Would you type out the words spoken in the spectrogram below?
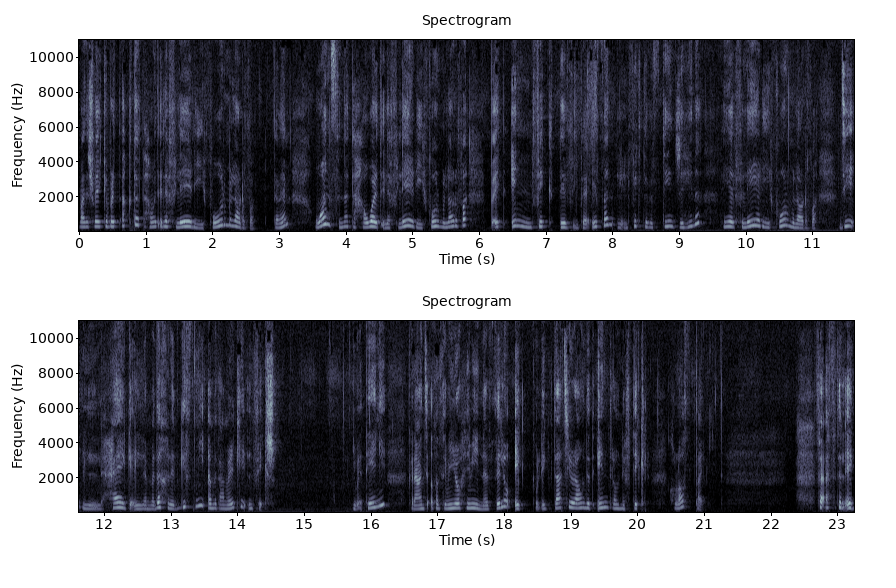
بعد شوية كبرت أكتر تحولت إلى filariform larva تمام؟ once إنها تحولت إلى filariform larva بقت infective يبقى اذا ال infective stage هنا هي ال filariform larva دي الحاجة اللي لما دخلت جسمي قامت عملت لي infection يبقى تاني كان عندي adult male و female نزلوا ايج والايج بتاعتي rounded end لو نفتكر. خلاص؟ طيب. فقست الايج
